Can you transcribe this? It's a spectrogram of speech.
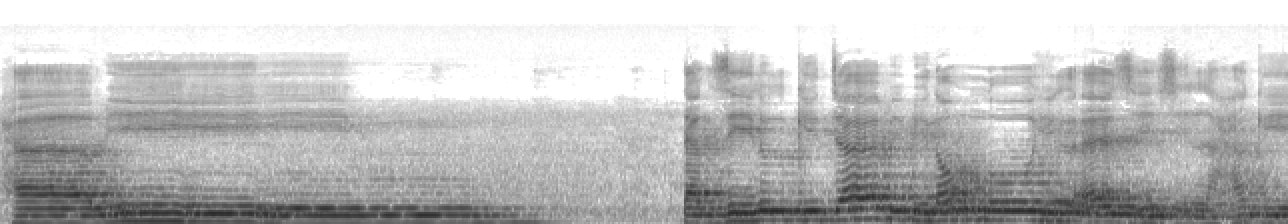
Hamim. Tanzilul kitab minallahil azizil hakim.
